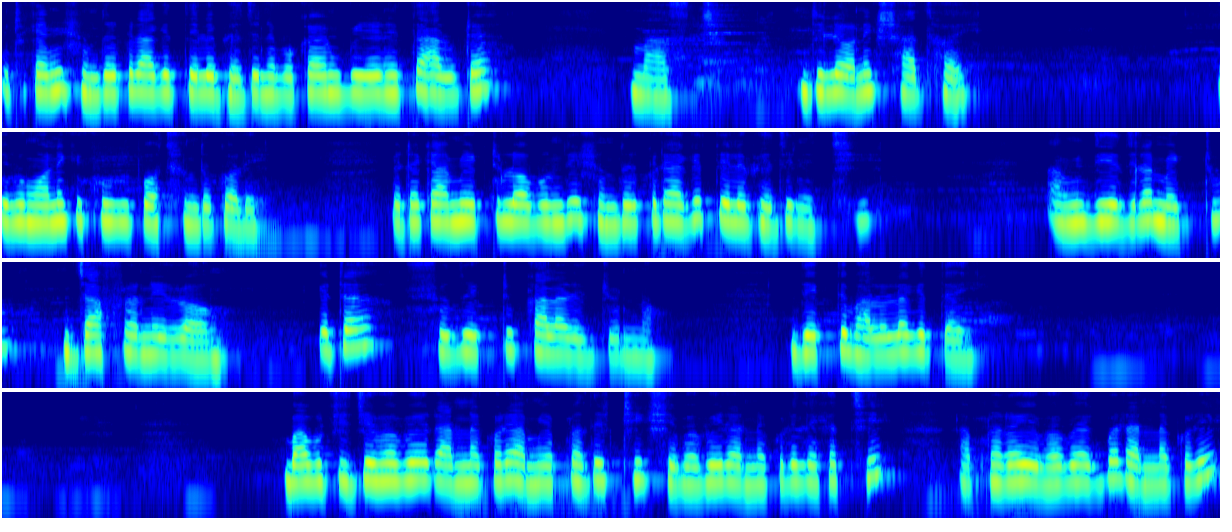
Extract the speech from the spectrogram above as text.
এটাকে আমি সুন্দর করে আগে তেলে ভেজে নেব, কারণ বিরিয়ানিতে আলুটা মাস্ট দিলে অনেক স্বাদ হয় এবং অনেকে খুবই পছন্দ করে। এটাকে আমি একটু লবণ দিয়ে সুন্দর করে আগে তেলে ভেজে নিচ্ছি। আমি দিয়ে দিলাম একটু জাফরানের রং। এটা শুধু একটু কালারের জন্য। দেখতে ভালো লাগে তাই। বাবুর্চি যেভাবে রান্না করে, আমি আপনাদের ঠিক সেভাবেই রান্না করে দেখাচ্ছি। আপনারাও এভাবে একবার রান্না করে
